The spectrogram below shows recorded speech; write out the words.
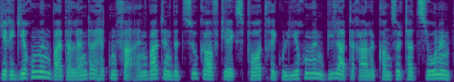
Die Regierungen beider Länder hätten vereinbart, in Bezug auf die Exportregulierungen bilaterale Konsultationen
